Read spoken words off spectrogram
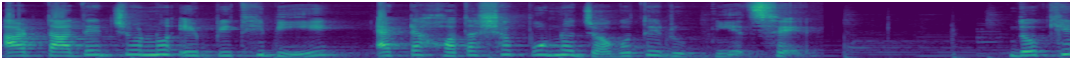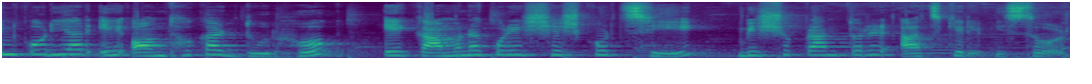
আর তাদের জন্য এই পৃথিবী একটা হতাশাপূর্ণ জগতে রূপ নিয়েছে। দক্ষিণ কোরিয়ার এই অন্ধকার দূর হোক, এই কামনা করে শেষ করছি বিশ্বপ্রান্তরের আজকের এপিসোড।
